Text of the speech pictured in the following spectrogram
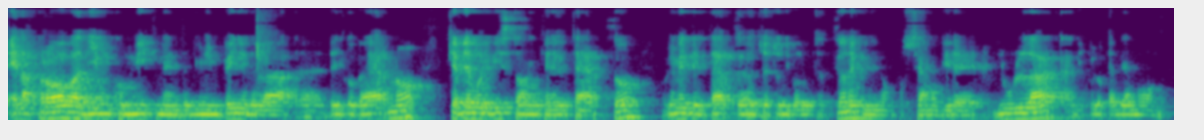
è, la prova di un commitment, di un impegno della, eh, del governo che abbiamo rivisto anche nel terzo. Ovviamente il terzo è oggetto di valutazione, quindi non possiamo dire nulla eh, di quello che abbiamo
